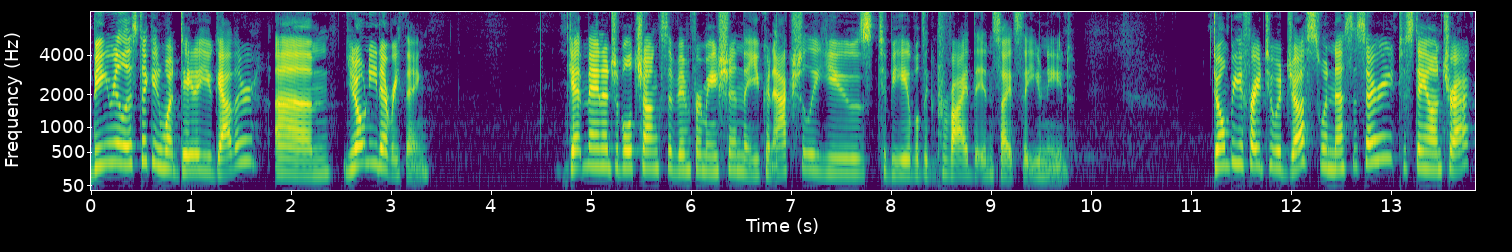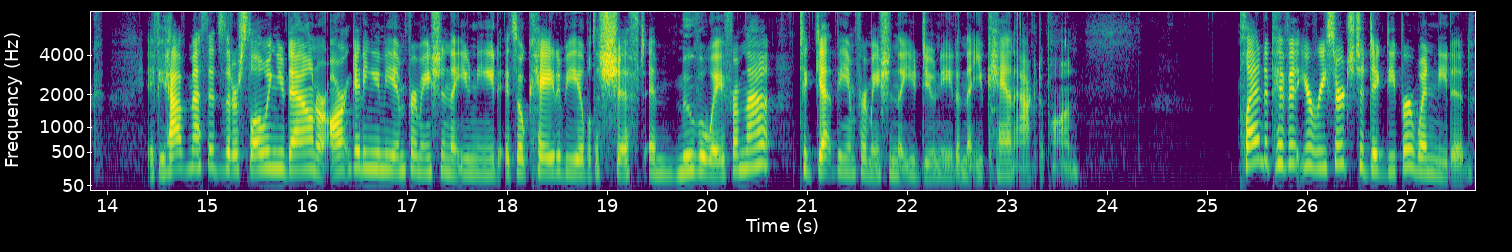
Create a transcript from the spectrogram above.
being realistic in what data you gather, um, you don't need everything. Get manageable chunks of information that you can actually use to be able to provide the insights that you need. Don't be afraid to adjust when necessary to stay on track. If you have methods that are slowing you down or aren't getting you the information that you need, it's okay to be able to shift and move away from that to get the information that you do need and that you can act upon. Plan to pivot your research to dig deeper when needed.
